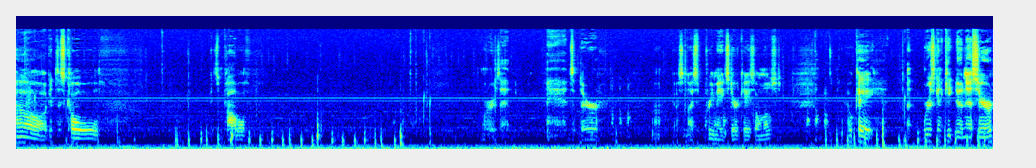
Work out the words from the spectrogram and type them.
Oh, I'll get this coal. Get some cobble. Where is that? It's up there. Oh, got some nice pre-made staircase almost. Okay, uh, we're just gonna keep doing this here.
